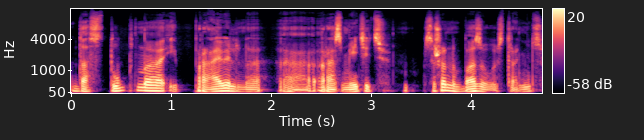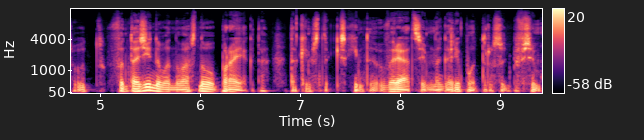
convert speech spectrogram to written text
доступно и правильно э, разметить совершенно базовую страницу вот фантазийного новостного проекта, таким, с, с какими-то вариациями на Гарри Поттера, судя по всему.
